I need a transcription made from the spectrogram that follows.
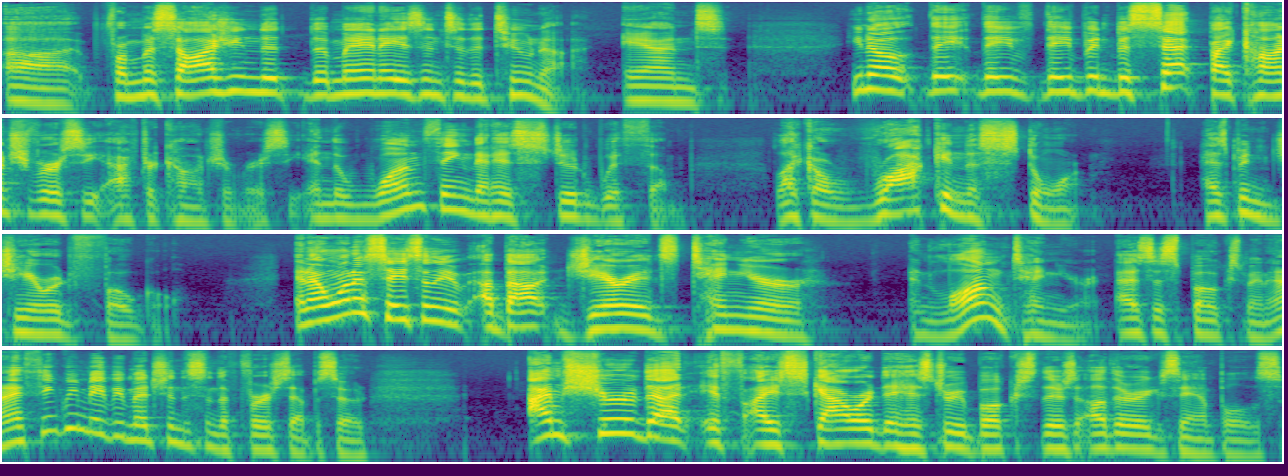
Uh, from massaging the, the mayonnaise into the tuna and you know they, they've they've been beset by controversy after controversy and the one thing that has stood with them like a rock in the storm has been jared fogle and i want to say something about jared's tenure and long tenure as a spokesman and i think we maybe mentioned this in the first episode I'm sure that if I scoured the history books, there's other examples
